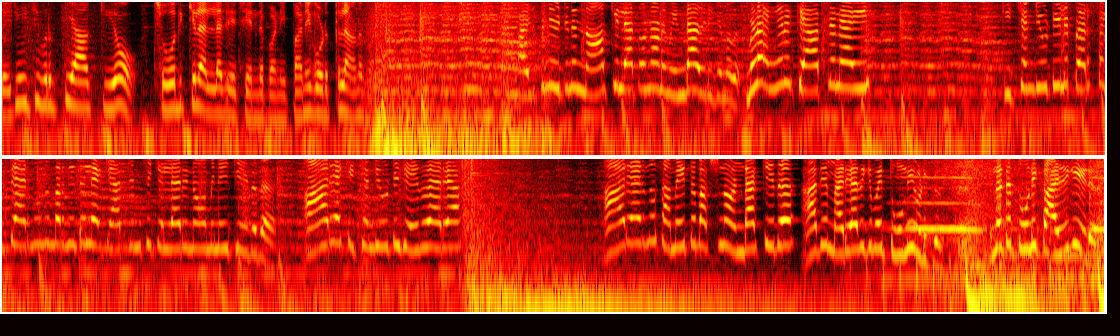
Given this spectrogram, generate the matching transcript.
വൃത്തിയാക്കിയില്ലേ ചേച്ചി വൃത്തിയാക്കിയോ? ചോദിക്കലല്ല ചേച്ചി എന്റെ പണി. പണി കൊടുക്കലാണ് പണി. കഴുത്തിന് വീട്ടിന് നാക്കില്ലാത്തോണ്ടാണ് മിണ്ടാതിരിക്കുന്നത്. ഇവിടെ എങ്ങനെ ക്യാപ്റ്റനായി? കിച്ചൺ ഡ്യൂട്ടിയിൽ പെർഫെക്റ്റ് ആയിരുന്നു എന്ന് പറഞ്ഞിട്ടല്ലേ ക്യാപ്റ്റൻസിക്ക് എല്ലാരും നോമിനേറ്റ് ചെയ്തത്? ആരാ കിച്ചൺ ഡ്യൂട്ടി ചെയ്തതാരാ ആരായിരുന്നു സമയത്ത് ഭക്ഷണം ഉണ്ടാക്കിയത്? ആദ്യം മര്യാദയ്ക്ക് പോയി തുണി കൊടുക്കും എന്നിട്ട് തുണി കഴുകിയിടും.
